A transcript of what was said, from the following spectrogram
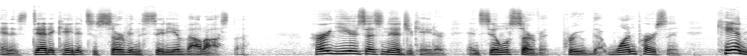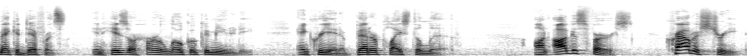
and is dedicated to serving the city of Valdosta. Her years as an educator and civil servant prove that one person can make a difference in his or her local community and create a better place to live. On August 1st, Crowder Street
